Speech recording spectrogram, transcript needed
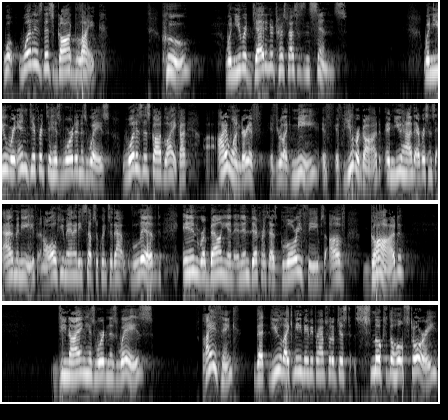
What is this God like who, when you were dead in your trespasses and sins, when you were indifferent to his word and his ways, what is this God like? I, I wonder if, if you're like me, if, if you were God and you had ever since Adam and Eve and all humanity subsequent to that lived in rebellion and indifference as glory thieves of God, denying his word and his ways, I think that you, like me, maybe perhaps would have just smoked the whole story,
